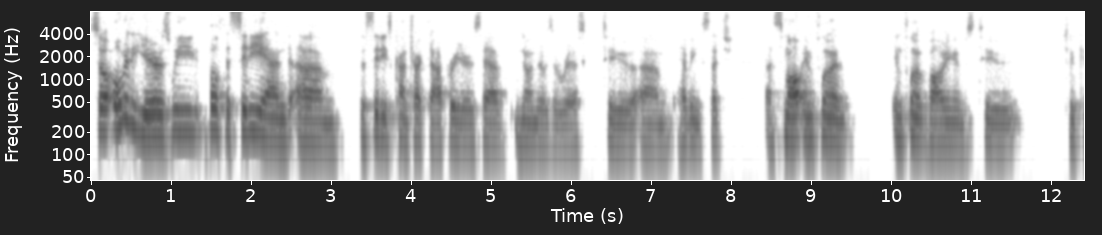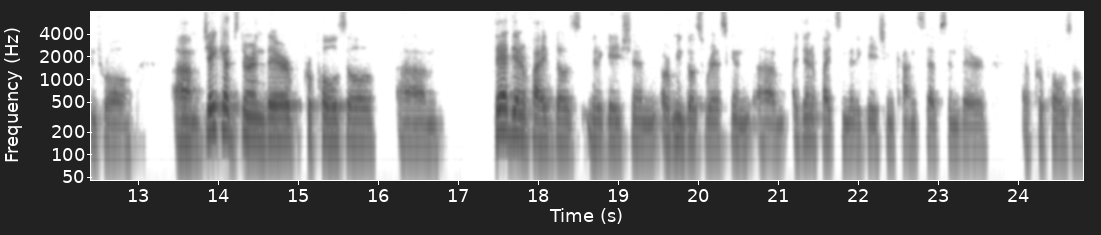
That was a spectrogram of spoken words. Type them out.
So over the years, we, both the city and um, the city's contract operators have known there was a risk to um, having such a small influent, influent volumes to, to control. Um, Jacobs, during their proposal, um, they identified those mitigation, or I mean those risks, and um, identified some mitigation concepts in their uh, proposal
